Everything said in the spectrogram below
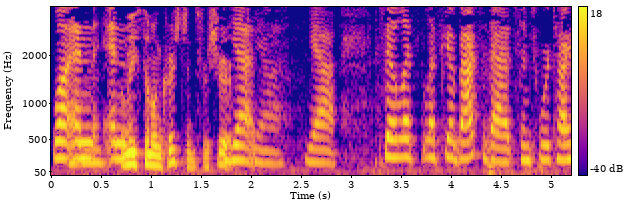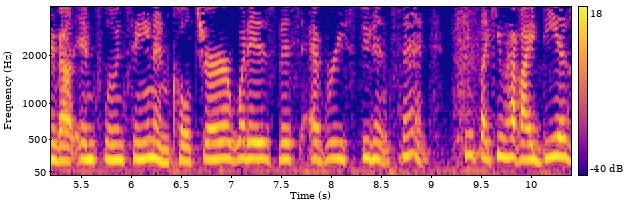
well, and, mm-hmm. and at least among Christians for sure. Yes. Yeah. Yeah. So let's let's go back to that since we're talking about influencing and culture. What is this every student sent? Seems like you have ideas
